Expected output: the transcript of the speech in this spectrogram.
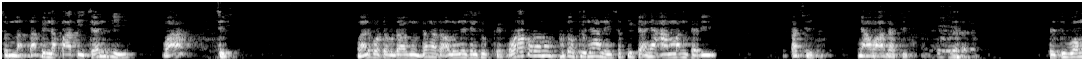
sunnah. Tapi nepati janji wajib. Mana pada-pada ngundang ada alumni yang suka. Orang-orang butuh dunia nih setidaknya aman dari tadi nyawa tadi. Jadi uang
